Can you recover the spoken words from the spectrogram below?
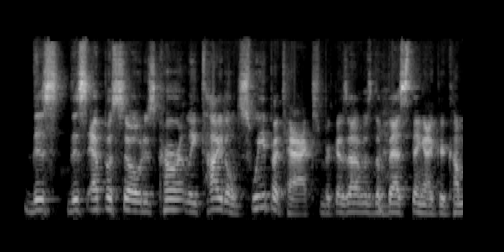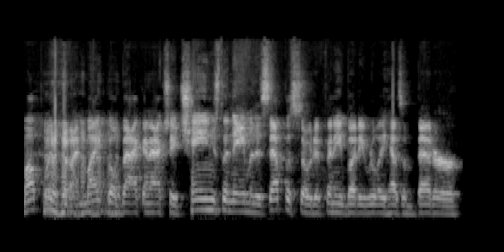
this this episode is currently titled "Sweep Attacks" because that was the best thing I could come up with. But I might go back and actually change the name of this episode if anybody really has a better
